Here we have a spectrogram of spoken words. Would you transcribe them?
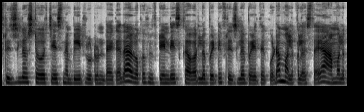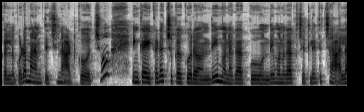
ఫ్రిడ్జ్‌లో స్టోర్ చేసిన బీట్రూట్ ఉంటాయి కదా! అవి ఒక 15 డేస్ కవర్‌లో పెట్టి ఫ్రిడ్జ్‌లో పెడితే కూడా మొలకలు వస్తాయి ఆ మొలకలను కూడా మనం తెచ్చి నాటుకోవచ్చు. ఇంకా ఇక్కడ చుక్కకూర ఉంది. మునగాకు ఉంది. మునగాకు చెట్లు అయితే చాలా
